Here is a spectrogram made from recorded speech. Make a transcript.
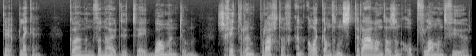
Ter plekke kwamen vanuit de twee bomen toen, schitterend prachtig, aan alle kanten stralend als een opvlammend vuur,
